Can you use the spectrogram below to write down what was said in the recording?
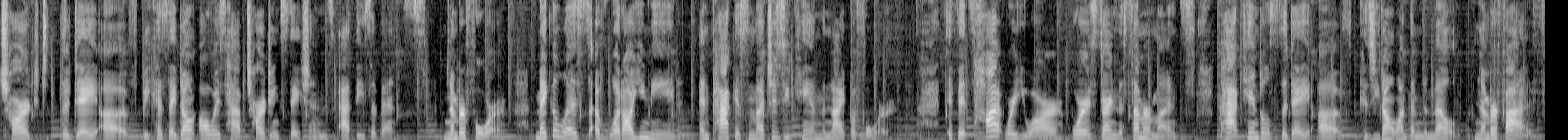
charged the day of because they don't always have charging stations at these events. Number four, make a list of what all you need and pack as much as you can the night before. If it's hot where you are or it's during the summer months, pack candles the day of because you don't want them to melt. Number five,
